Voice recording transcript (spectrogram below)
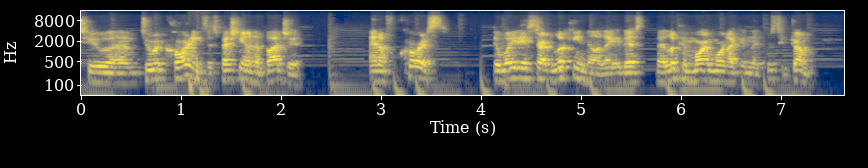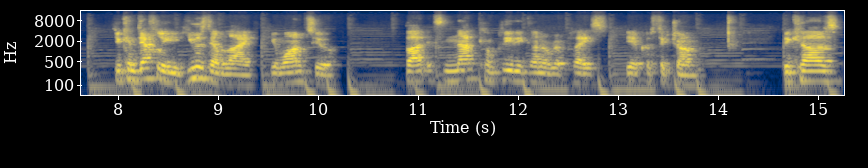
to um, to recordings, especially on a budget. And of course, the way they start looking now, like they're, they're looking more and more like an acoustic drum. You can definitely use them live if you want to, but it's not completely going to replace the acoustic drum because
